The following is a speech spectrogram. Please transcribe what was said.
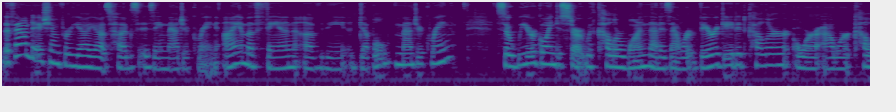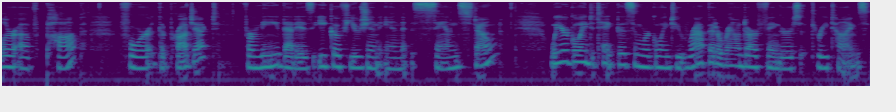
The foundation for Yaya's Hugs is a magic ring. I am a fan of the double magic ring. So we are going to start with color one, that is our variegated color or our color of pop for the project. For me, that is Ecofusion in Sandstone. We are going to take this and we're going to wrap it around our fingers three times.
